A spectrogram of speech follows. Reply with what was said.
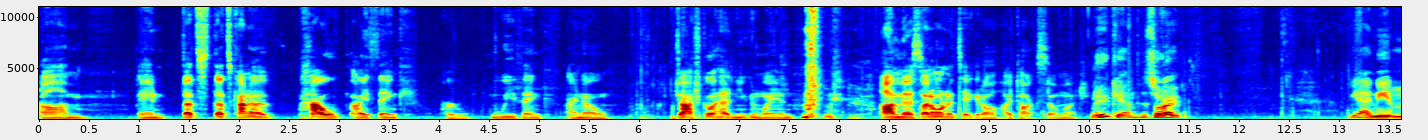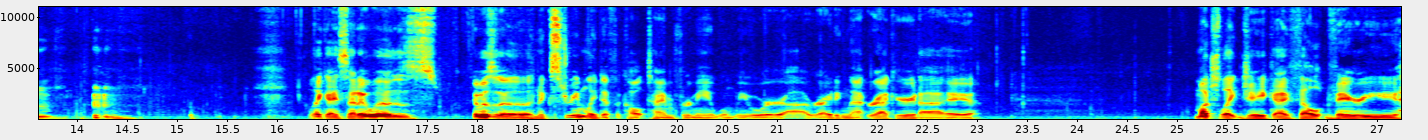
Um, and that's that's kind of how I think, or we think. I know. Josh, go ahead and you can weigh in on this. I don't want to take it all. I talk so much. No, you can. It's all right. Yeah, I mean, like I said, it was it was a, an extremely difficult time for me when we were uh, writing that record. I, much like Jake, I felt very,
